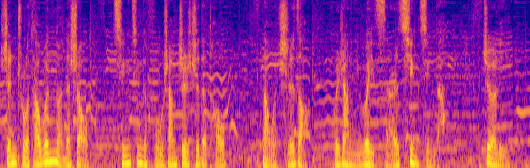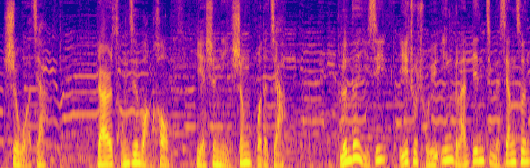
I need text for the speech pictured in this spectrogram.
伸出了他温暖的手，轻轻地抚上志士的头。那我迟早会让你为此而庆幸的。这里。是我家，然而从今往后也是你生活的家。伦敦以西一处处于英格兰边境的乡村，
